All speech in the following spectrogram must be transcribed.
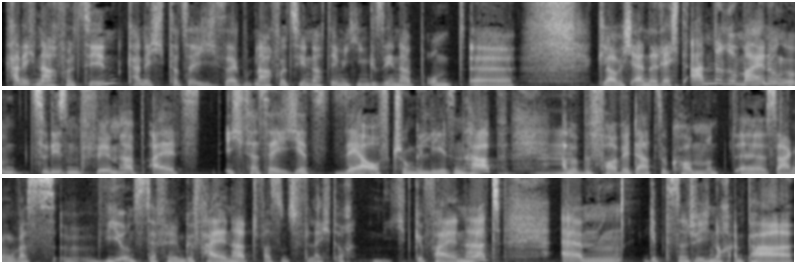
kann ich nachvollziehen, kann ich tatsächlich sehr gut nachvollziehen, nachdem ich ihn gesehen habe und, äh, glaube ich, eine recht andere Meinung um, zu diesem Film habe, als ich tatsächlich jetzt sehr oft schon gelesen habe. Aber bevor wir dazu kommen und äh, sagen, was, wie uns der Film gefallen hat, was uns vielleicht auch nicht gefallen hat, ähm, gibt es natürlich noch ein paar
